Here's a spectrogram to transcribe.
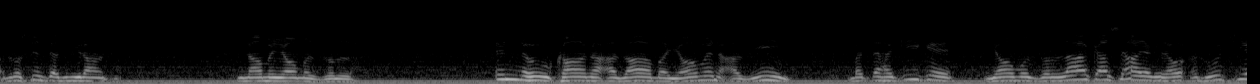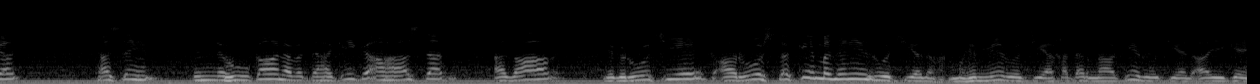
ادرسین تدبیران چی نام یوم الظلہ انہو کان عذاب یوم عظیم۔ بتحقیق یوم الظلہ کسی آیا روچیت۔ کسیں انہو کان بتحقیق آہستت عذاب یک روچی ہے کہ روچ تکی مزنین روچی ہے مہمی روچی ہے خطرناکی روچی ہے آئی کے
